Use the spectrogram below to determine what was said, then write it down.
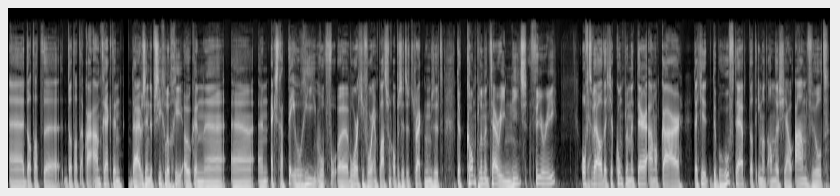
eh, dat, dat, eh, dat dat elkaar aantrekt. En daar hebben ze in de psychologie ook een, een extra theorie wo- woordje voor. In plaats van opposite attract noemen ze het de complementary needs theory. Oftewel dat je complementair aan elkaar, dat je de behoefte hebt dat iemand anders jou aanvult.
